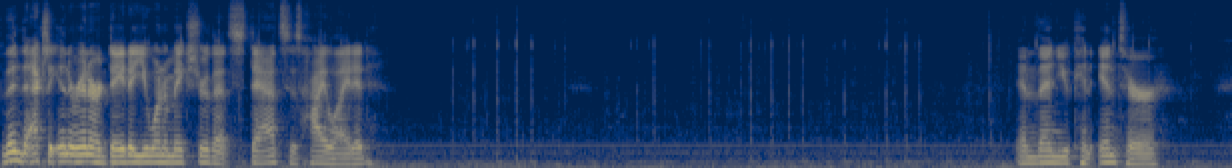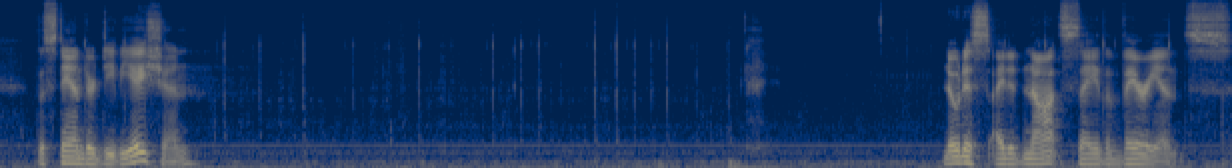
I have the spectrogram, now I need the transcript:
Then to actually enter in our data, you want to make sure that stats is highlighted. And then you can enter the standard deviation. Notice I did not say the variance.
